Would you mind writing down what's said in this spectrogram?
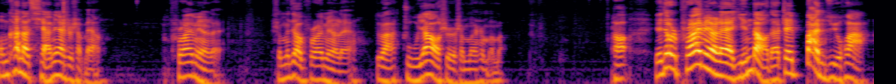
我们看到前面是什么呀？primarily，什么叫 primarily 啊？对吧？主要是什么什么嘛？好，也就是 primarily 引导的这半句话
